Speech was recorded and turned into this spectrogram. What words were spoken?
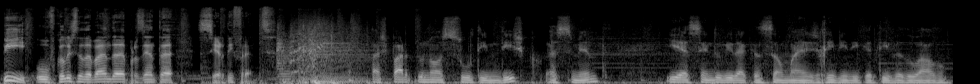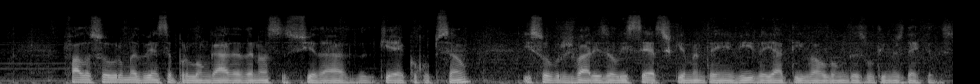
Pi, o vocalista da banda, apresenta Ser Diferente. Faz parte do nosso último disco, A Semente, e é sem dúvida a canção mais reivindicativa do álbum. Fala sobre uma doença prolongada da nossa sociedade, que é a corrupção, e sobre os vários alicerces que a mantêm viva e ativa ao longo das últimas décadas.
